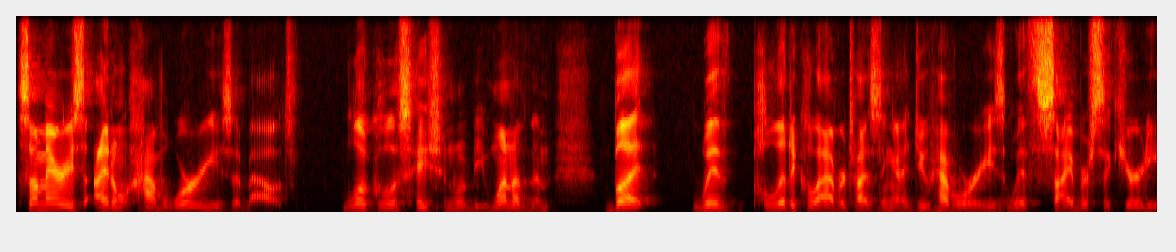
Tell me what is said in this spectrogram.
Some areas I don't have worries about. Localization would be one of them. But with political advertising, I do have worries with cybersecurity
